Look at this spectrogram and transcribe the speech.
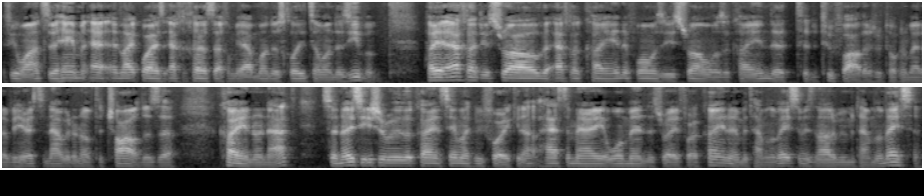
if he wants. And likewise, echachas achem yab one does chalitza, one does yibum. Hayachad Yisrael, the Echad Kayin, if one was a Yisrael, one was a Kayin, the, the two fathers we're talking about over here. So now we don't know if the child is a Kayin or not. So Noisi Isha Rula Kayin, same like before. He can, has to marry a woman that's ready for a Kayin, and Mitam Lamesim is not a Mitam Lamesim.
